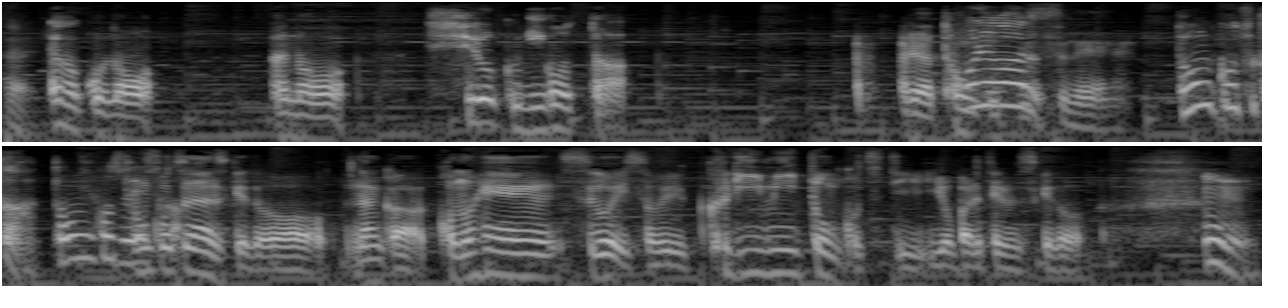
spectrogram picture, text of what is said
なんかこの、あの、白く濁った、あれは豚骨ですね。豚骨か、豚骨豚ですか？骨なんですけど、なんか、この辺、すごいそういうクリーミー豚骨って呼ばれてるんですけど、うん。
